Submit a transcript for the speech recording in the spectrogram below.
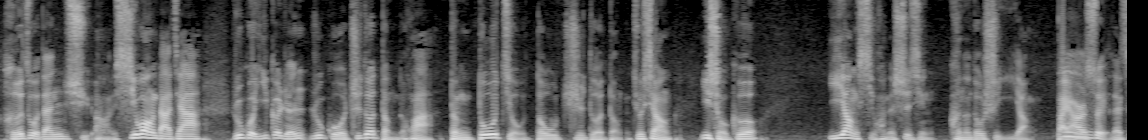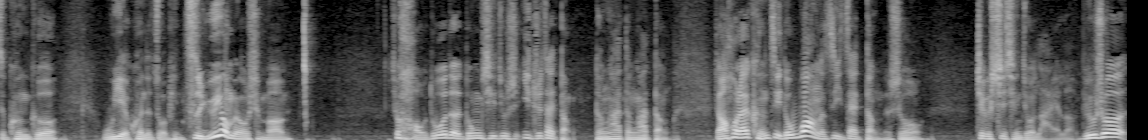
合作单曲啊。希望大家如果一个人如果值得等的话，等多久都值得等。就像一首歌，一样喜欢的事情可能都是一样。百二岁，来自坤哥吴业坤的作品。子瑜有没有什么？就好多的东西就是一直在等，等啊等啊等，然后后来可能自己都忘了自己在等的时候，这个事情就来了。比如说。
